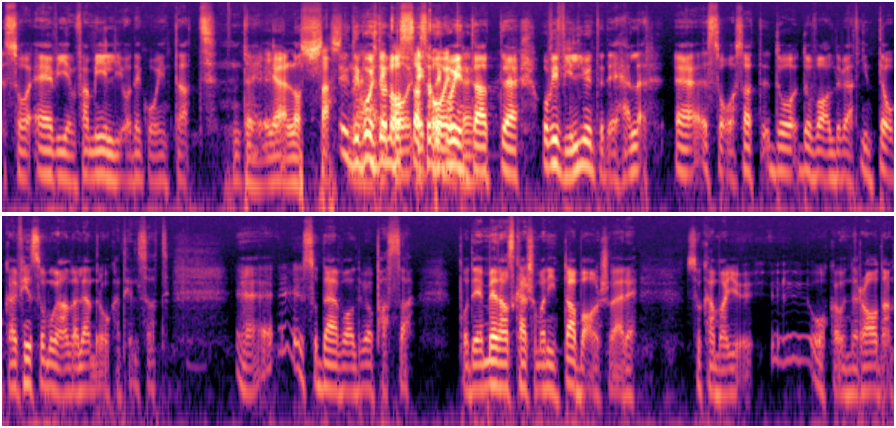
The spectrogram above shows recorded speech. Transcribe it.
så är vi en familj och det går inte att... Det, låtsas. Det går inte att låtsas det, går, det går inte att... Och vi vill ju inte det heller. Så, så att då, då valde vi att inte åka. Det finns så många andra länder att åka till så att så där valde vi att passa på det. Medan kanske man inte har barn så är det så kan man ju eh, åka under radarn.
